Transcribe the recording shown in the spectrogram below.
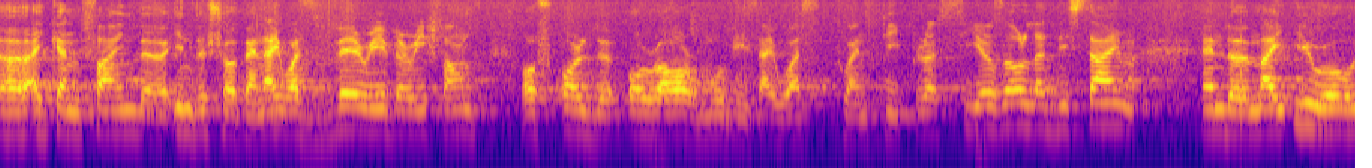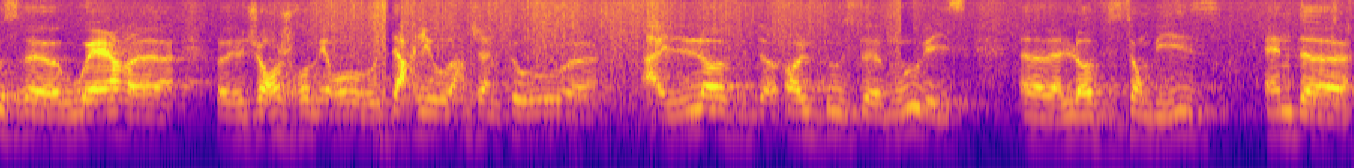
I can find uh, in the shop, and I was very, very fond of all the horror movies. I was 20 plus years old at this time, and uh, my heroes uh, were uh, uh, George Romero, Dario Argento. Uh, I loved all those uh, movies. Uh, I love zombies, and uh,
